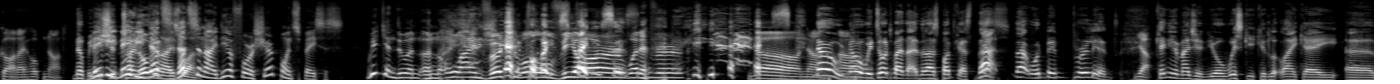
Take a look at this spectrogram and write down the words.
God, I hope not. No, but maybe you should try and maybe organise that's that's one. an idea for SharePoint Spaces. We can do an, an online virtual VR Spaces. whatever. No, no, No, oh, no, we talked about that in the last podcast. That Yes. that would be brilliant. Yeah. Can you imagine your whiskey could look like a uh,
